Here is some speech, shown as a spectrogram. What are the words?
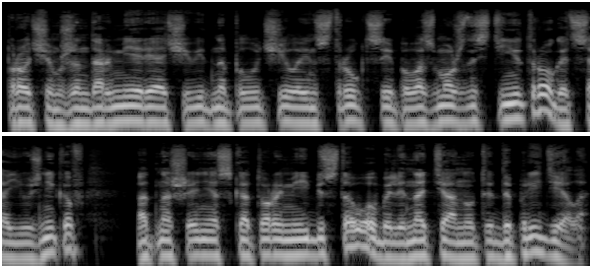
Впрочем, жандармерия, очевидно, получила инструкции по возможности не трогать союзников, отношения с которыми и без того были натянуты до предела.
